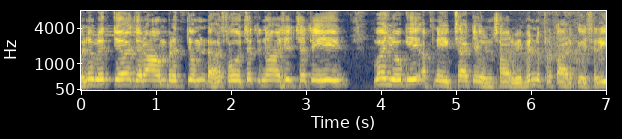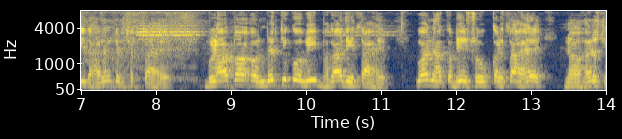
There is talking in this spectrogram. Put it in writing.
मनवृत्य जरा मृत्युम न सोचत न शिक्षते वह योगी अपनी इच्छा के अनुसार विभिन्न प्रकार के शरीर धारण कर सकता है। बुढ़ापा और मृत्यु को भी भगा देता है। वह न कभी शोक करता है, न हर्ष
